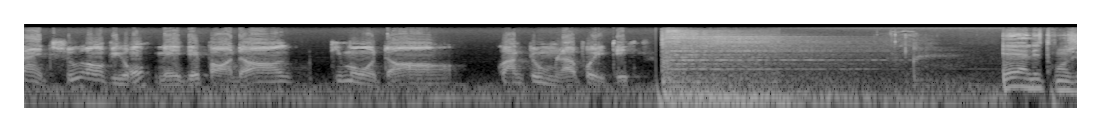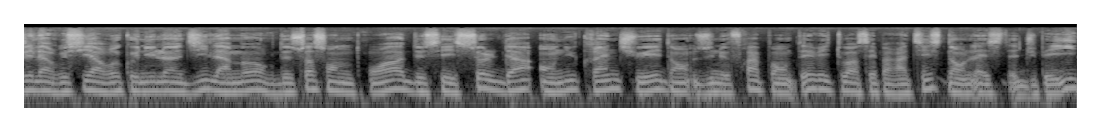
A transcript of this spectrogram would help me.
5 sou environ, men dependant ki montan kwantoum la pou ete. Et à l'étranger, la Russie a reconnu lundi la mort de 63 de ses soldats en Ukraine tués dans une frappe en territoire séparatiste dans l'est du pays.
